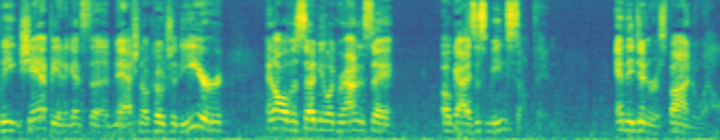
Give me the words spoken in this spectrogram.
league champion against the national coach of the year. And all of a sudden you look around and say, oh, guys, this means something. And they didn't respond well.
